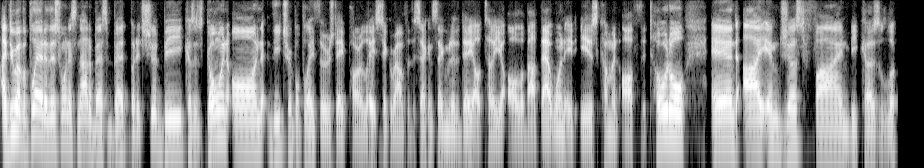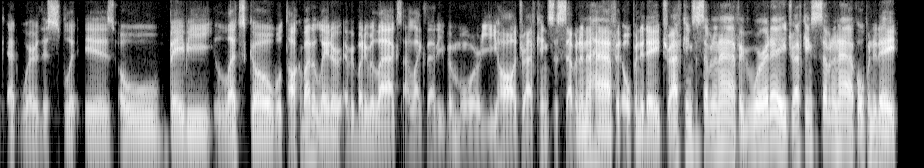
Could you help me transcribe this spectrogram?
I do have a play out of this one. It's not a best bet, but it should be because it's going on the Triple Play Thursday parlay. Stick around for the second segment of the day. I'll tell you all about that one. It is coming off the total, and I am just fine because look at where this split is. Oh, baby, let's go. We'll talk about it later. Everybody relax. I like that even more. Yeehaw. DraftKings is seven and a half. It opened at eight. DraftKings is seven and a half. Everywhere at eight. DraftKings is seven and a half. Opened at eight.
